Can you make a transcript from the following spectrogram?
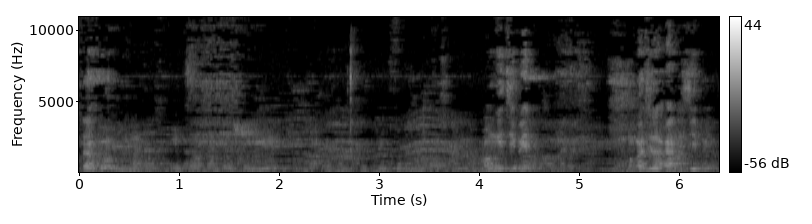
Sudah bu? Mau ngicipin? Monggo silakan dicipin.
